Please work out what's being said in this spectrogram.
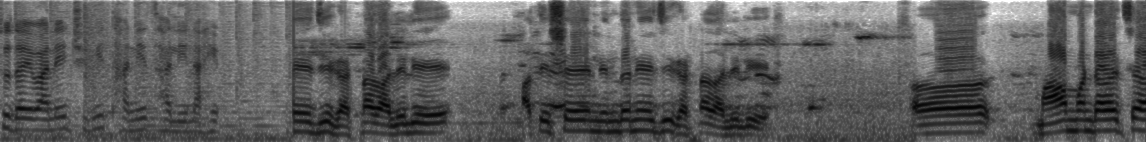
सुदैवाने जीवितहानी झाली नाही. जी घटना झालेली आहे अतिशय निंदनीय जी घटना झालेली आहे महामंडळाच्या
